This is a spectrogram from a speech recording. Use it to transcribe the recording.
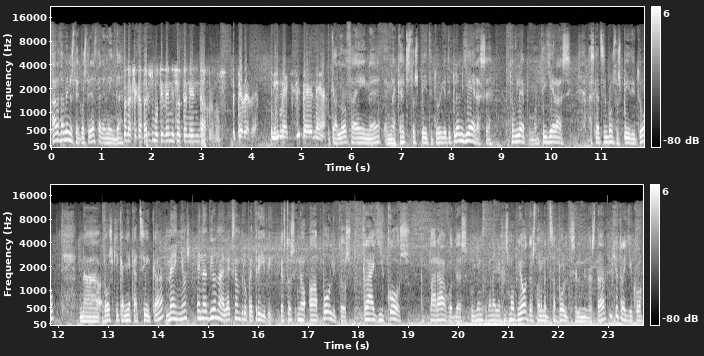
άρα θα μείνω στα 23, στα 90. Να ξεκαθαρίσουμε ότι δεν είσαστε 90χρονος. Και βέβαια. Είμαι 69. Καλό θα είναι να κάτσεις στο σπίτι του γιατί πλέον γέρασε. Το βλέπουμε, τι γεράσει. Ας κάτσει λοιπόν στο σπίτι του να βόσκει καμιά κατσίκα. Μένιος εναντίον Αλέξανδρου Πετρίδη. Αυτός είναι ο απόλυτος, τραγικός παράγοντας που βγαίνει στα κανάλια χρησιμοποιώντας το όνομα της απόλυτης Ελληνίδας Σταρ. Πιο τραγικό.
